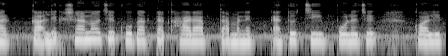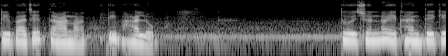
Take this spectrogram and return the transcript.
আর কালেকশানও যে খুব একটা খারাপ তা মানে এত চিপ বলে যে কোয়ালিটি বাজে, তা নয়, খুবই ভালো। তো ওই জন্য এখান থেকে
